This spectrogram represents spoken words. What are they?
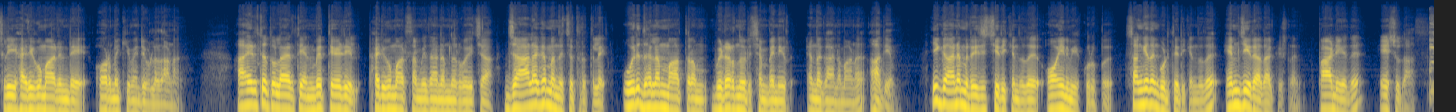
ശ്രീ ഹരികുമാറിന്റെ ഓർമ്മയ്ക്ക് വേണ്ടിയുള്ളതാണ്. ആയിരത്തി തൊള്ളായിരത്തി എൺപത്തിയേഴിൽ ഹരികുമാർ സംവിധാനം നിർവഹിച്ച ജാലകം എന്ന ചിത്രത്തിലെ ഒരു ധലം മാത്രം വിടർന്നൊരു ചെമ്പനീർ എന്ന ഗാനമാണ് ആദ്യം. ഈ ഗാനം രചിച്ചിരിക്കുന്നത് ഒ എൻ വി കുറുപ്പ് സംഗീതം കൊടുത്തിരിക്കുന്നത് എം ജി രാധാകൃഷ്ണൻ പാടിയത് യേശുദാസ്.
